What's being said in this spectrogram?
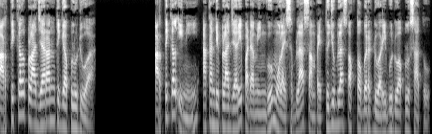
Artikel pelajaran 32 Artikel ini akan dipelajari pada minggu mulai 11 sampai 17 Oktober 2021.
